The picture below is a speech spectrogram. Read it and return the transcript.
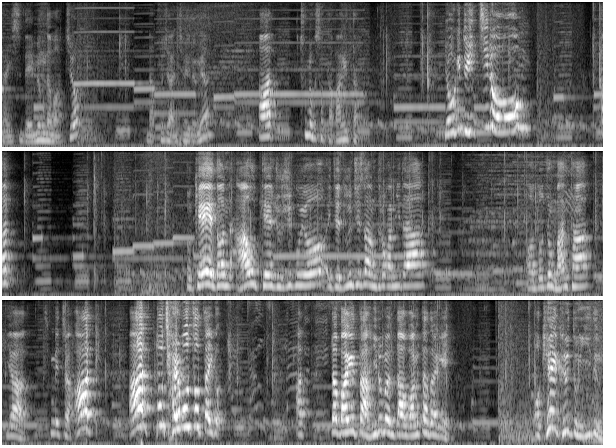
나이스 4명 남았죠? 나쁘지 않죠 이러면? 아 투명 썼다. 망했다. 여기도 있지롱! 아 오케이 넌 아웃 해주시고요. 이제 눈치 싸움 들어갑니다. 어 너 좀 많다. 야 팀매트 아아 또 잘못 썼다 이거. 아 나 망했다. 이러면 나 왕따 당해. 오케이 그래도 2등.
